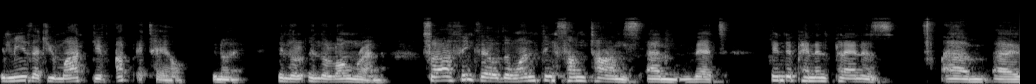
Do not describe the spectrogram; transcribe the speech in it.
It means that you might give up a tail, you know, in the in the long run. So I think the, the one thing sometimes um, that independent planners um, uh,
